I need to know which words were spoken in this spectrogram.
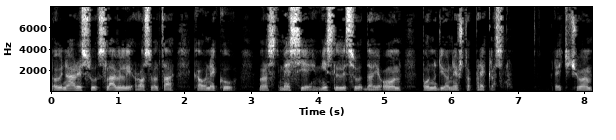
Novinari su slavili Roosevelta kao neku vrst mesije i mislili su da je on ponudio nešto prekrasno. Reći ću vam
